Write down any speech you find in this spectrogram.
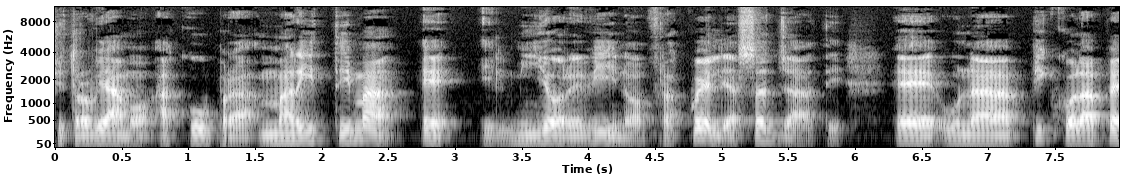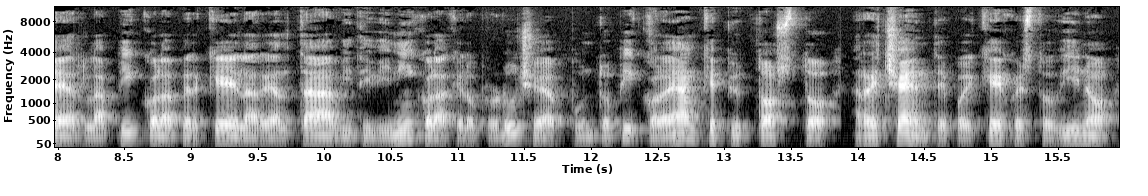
Ci troviamo a Cupra Marittima e il migliore vino fra quelli assaggiati è una piccola perla, piccola perché la realtà vitivinicola che lo produce è appunto piccola, è anche piuttosto recente poiché questo vino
